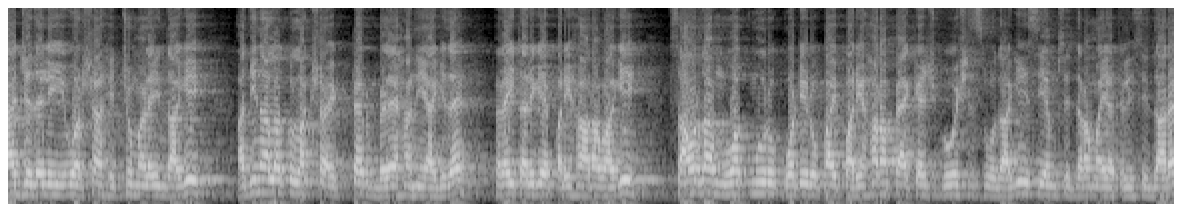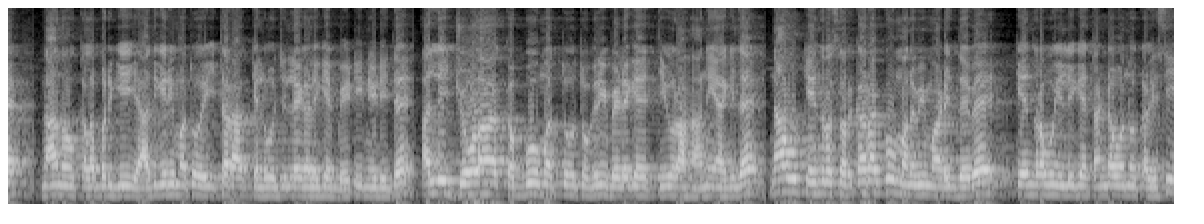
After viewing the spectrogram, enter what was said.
ರಾಜ್ಯದಲ್ಲಿ ಈ ವರ್ಷ ಹೆಚ್ಚು ಮಳೆಯಿಂದಾಗಿ ಹದಿನಾಲ್ಕು ಲಕ್ಷ ಹೆಕ್ಟೇರ್ ಬೆಳೆ ಹಾನಿಯಾಗಿದೆ. ರೈತರಿಗೆ ಪರಿಹಾರವಾಗಿ ಸಾವಿರದ ಮೂವತ್ಮೂರು ಕೋಟಿ ರೂಪಾಯಿ ಪರಿಹಾರ ಪ್ಯಾಕೇಜ್ ಘೋಷಿಸುವುದಾಗಿ ಸಿಎಂ ಸಿದ್ದರಾಮಯ್ಯ ತಿಳಿಸಿದ್ದಾರೆ. ನಾನು ಕಲಬುರಗಿ, ಯಾದಗಿರಿ ಮತ್ತು ಇತರ ಕೆಲವು ಜಿಲ್ಲೆಗಳಿಗೆ ಭೇಟಿ ನೀಡಿದ್ದೆ. ಅಲ್ಲಿ ಜೋಳ, ಕಬ್ಬು ಮತ್ತು ತೊಗರಿ ಬೆಳೆಗೆ ತೀವ್ರ ಹಾನಿಯಾಗಿದೆ. ನಾವು ಕೇಂದ್ರ ಸರ್ಕಾರಕ್ಕೂ ಮನವಿ ಮಾಡಿದ್ದೇವೆ. ಕೇಂದ್ರವು ಇಲ್ಲಿಗೆ ತಂಡವನ್ನು ಕಳಿಸಿ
